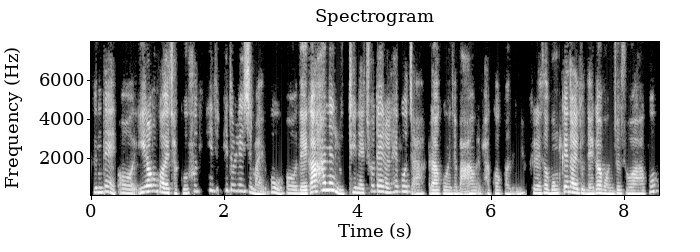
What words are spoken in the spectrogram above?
근데 어, 이런 거에 자꾸 휘, 휘둘리지 말고 어, 내가 하는 루틴에 초대를 해보자 라고 이제 마음을 바꿨거든요. 그래서 몸깨달도 내가 먼저 좋아하고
